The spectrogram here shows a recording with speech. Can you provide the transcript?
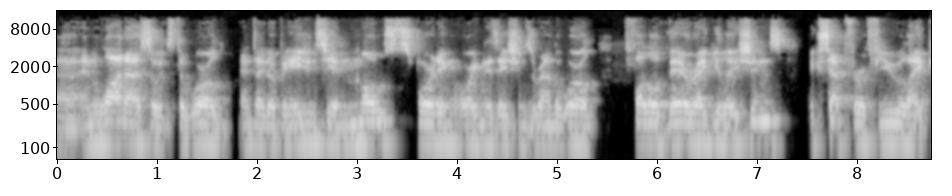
Uh, and WADA, so it's the World Anti-Doping Agency, and most sporting organizations around the world follow their regulations, except for a few like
